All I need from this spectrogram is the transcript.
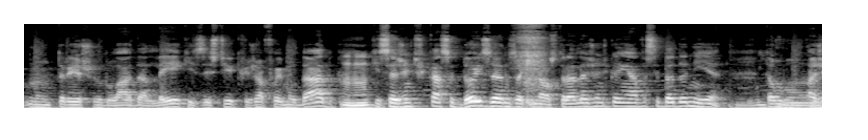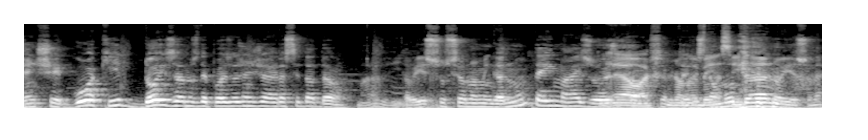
num trecho lá da lei que existia, que já foi mudado, Uhum. que se a gente ficasse dois anos aqui na Austrália, a gente ganhava cidadania. então a gente chegou aqui, dois anos depois a gente já era cidadão. Maravilha. Então isso, se eu não me engano, não tem mais hoje. É, eu então, acho que já não é eles bem estão assim. mudando isso, né?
